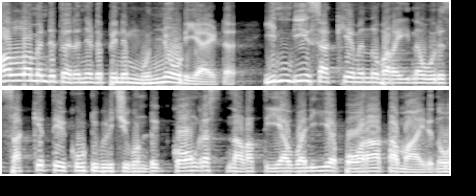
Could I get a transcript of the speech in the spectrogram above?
പാർലമെന്റ് തെരഞ്ഞെടുപ്പിന് മുന്നോടിയായിട്ട് ഇന്ത്യ സഖ്യം എന്ന് പറയുന്ന ഒരു സഖ്യത്തെ കൂട്ടുപിടിച്ചുകൊണ്ട് കോൺഗ്രസ് നടത്തിയ വലിയ പോരാട്ടമായിരുന്നു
